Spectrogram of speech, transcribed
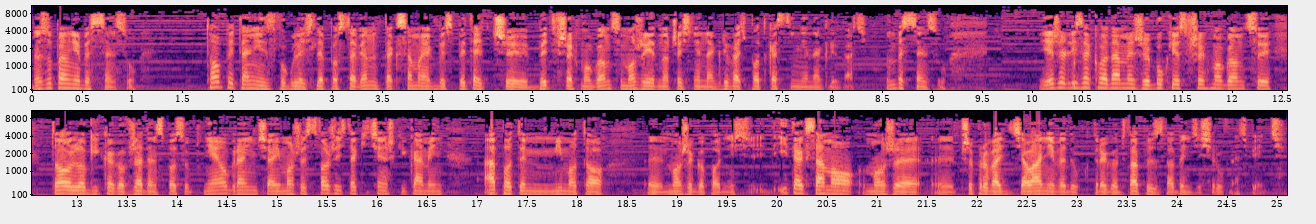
No zupełnie bez sensu. To pytanie jest w ogóle źle postawione, tak samo jakby spytać, czy byt wszechmogący może jednocześnie nagrywać podcast i nie nagrywać. No bez sensu. Jeżeli zakładamy, że Bóg jest wszechmogący, to logika go w żaden sposób nie ogranicza i może stworzyć taki ciężki kamień, a potem mimo to y, może go podnieść. I tak samo może y, przeprowadzić działanie, według którego 2 plus 2 będzie się równać 5.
